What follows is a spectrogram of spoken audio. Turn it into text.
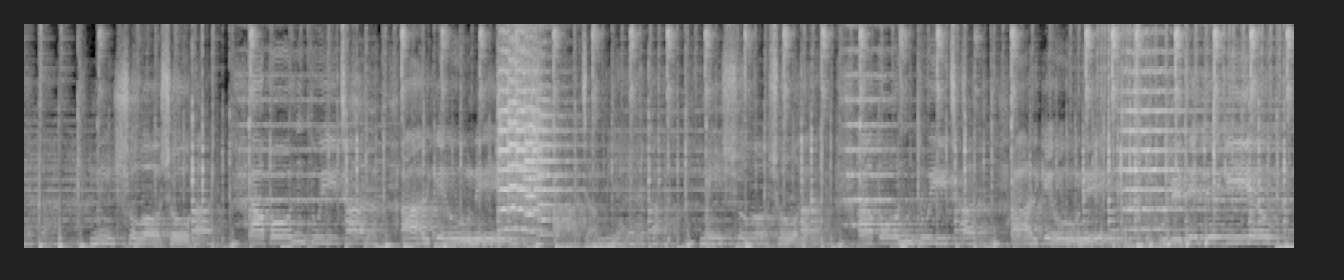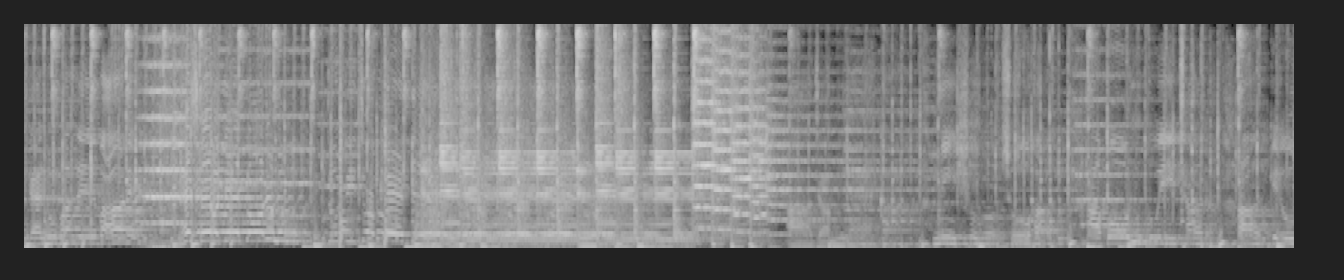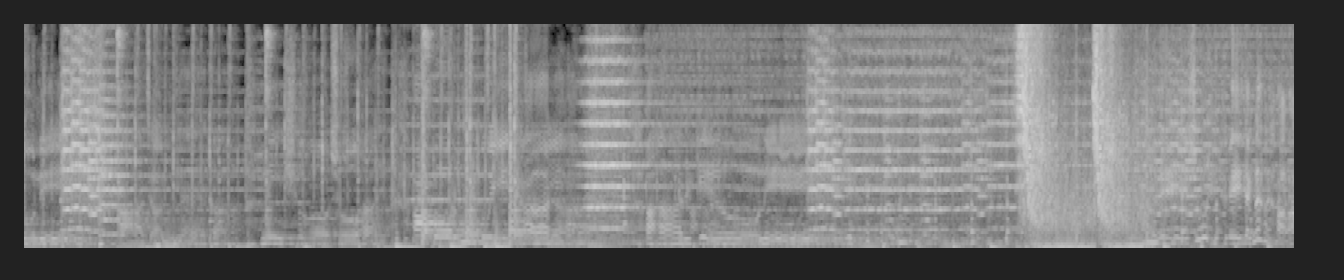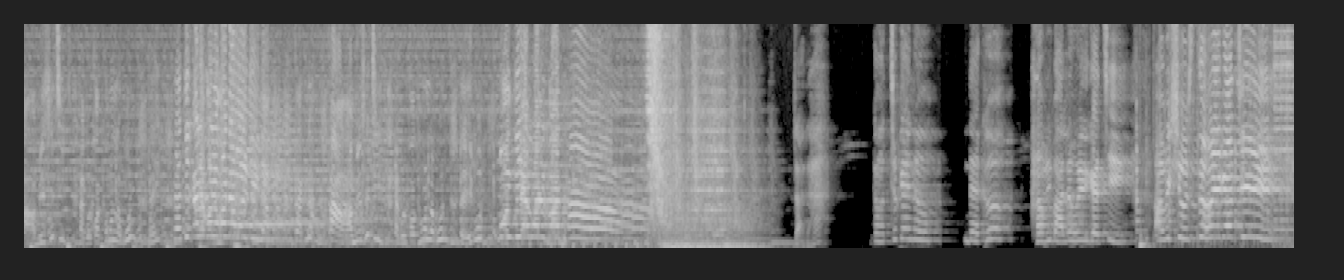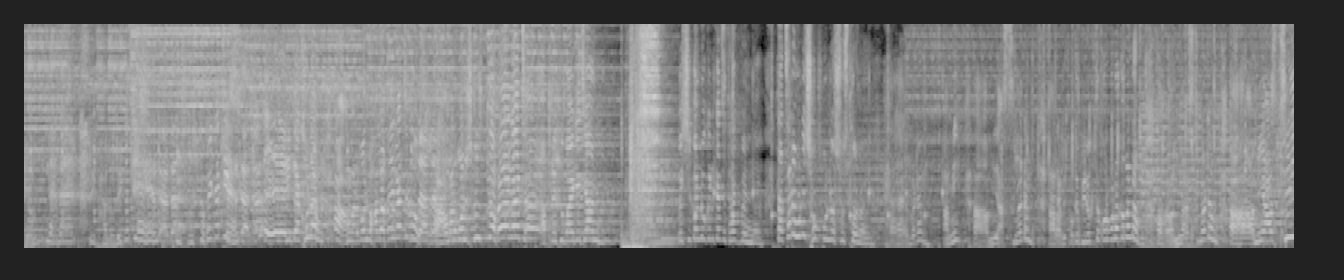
একা নিঃস্ব অসহায় আপন তুই ছাড়া আর কেউ নেই। আজ আমি একা নিঃস্ব অসহায় আপন তুই ছাড়া আর কেউ নেই। ভুলে যেতে গিয়েও কেন বারে আমি এসেছি। একবার কথা বললাম বোন। তুই কেন কোনো কথা বলছিস না? দেখ না আমি এসেছি। একবার কথা বললাম বোন। এই বোন বল তুই একবার কথা। দাদা কাঁদছো কেন? দেখো আমি ভালো হয়ে গেছি। আমি সুস্থ হয়ে গেছি। দাদা তুই ভালো হয়ে গেছিস? হ্যাঁ দাদা। সুস্থ হয়ে গেছিস? হ্যাঁ, দাদা। এই দেখো না আমার বোন ভালো হয়ে গেছে দাদা। আমার বোন সুস্থ হয়ে গেছে। আপনি একটু বাইরে যান। বেশিক্ষণ লোকের কাছে থাকবেন না। তাছাড়া উনি সম্পূর্ণ সুস্থ নয়। হ্যাঁ ম্যাডাম আমি আমি আসছি ম্যাডাম। আর আমি তোমাকে বিরক্ত করব না গো ম্যাডাম। আমি আসছি ম্যাডাম। আমি আসছি।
